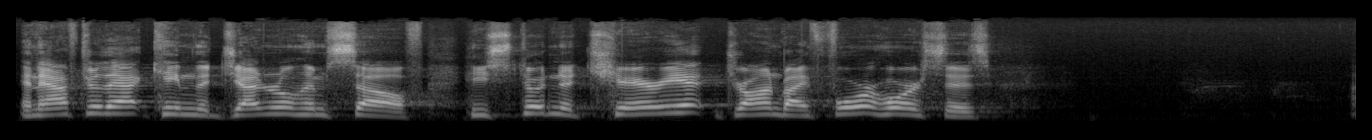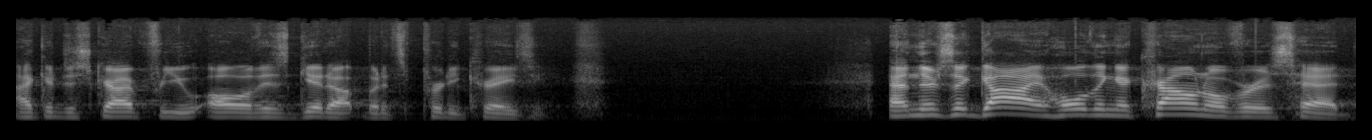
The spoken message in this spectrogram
And after that came the general himself. He stood in a chariot drawn by four horses. I could describe for you all of his get up, but it's pretty crazy. And there's a guy holding a crown over his head.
